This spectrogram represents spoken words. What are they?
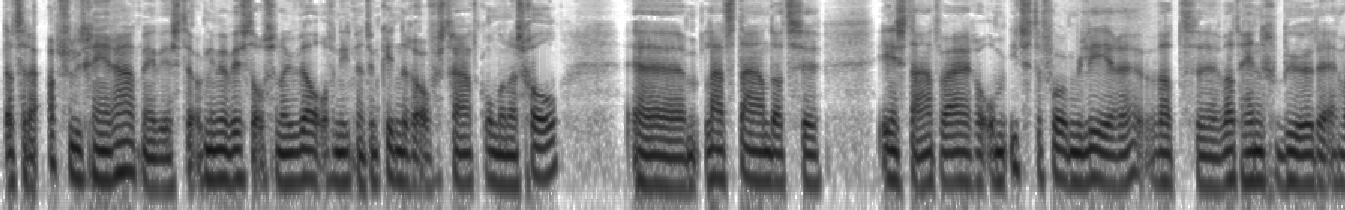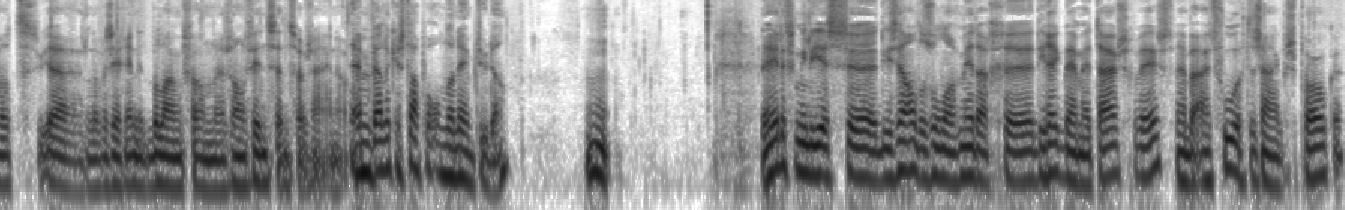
dat ze daar absoluut geen raad mee wisten. Ook niet meer wisten of ze nu wel of niet met hun kinderen over straat konden naar school. Uh, laat staan dat ze in staat waren om iets te formuleren... wat, uh, wat hen gebeurde en wat, ja, laten we zeggen, in het belang van, uh, van Vincent zou zijn. Ook. En welke stappen onderneemt u dan? Hm. De hele familie is diezelfde zondagmiddag direct bij mij thuis geweest. We hebben uitvoerig de zaak besproken.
